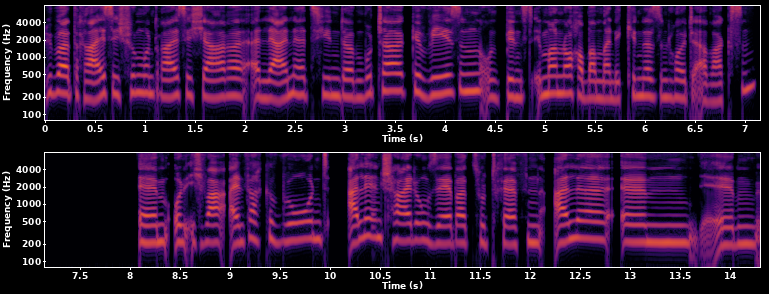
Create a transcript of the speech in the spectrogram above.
über 30, 35 Jahre alleinerziehende Mutter gewesen und bin es immer noch, aber meine Kinder sind heute erwachsen. Ähm, und ich war einfach gewohnt, alle Entscheidungen selber zu treffen, alle ähm, ähm,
